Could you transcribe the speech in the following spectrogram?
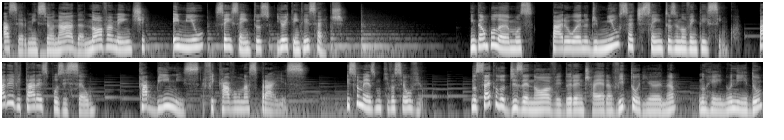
a ser mencionada novamente em 1687. Então pulamos para o ano de 1795. Para evitar a exposição, cabines ficavam nas praias. Isso mesmo que você ouviu. No século XIX, durante a era vitoriana, no Reino Unido,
